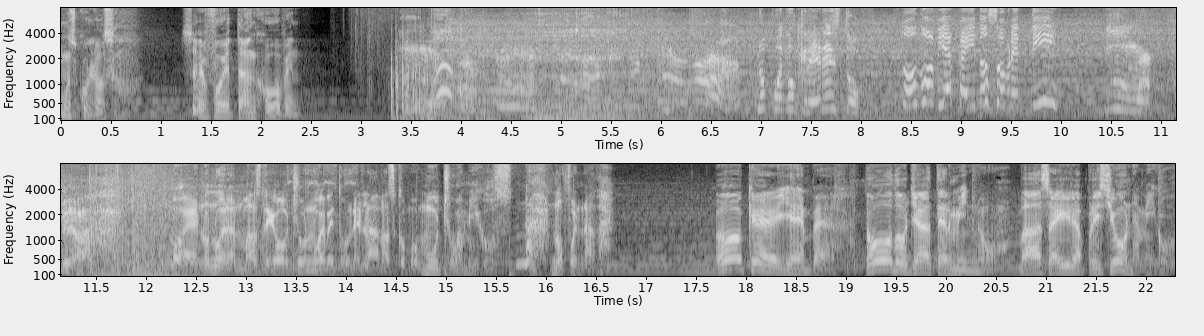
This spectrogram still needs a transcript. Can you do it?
Musculoso. Se fue tan joven. ¡No puedo creer esto! Todo había caído sobre ti. Bueno, no eran más de 8 o 9 toneladas como mucho, amigos. Nah, no fue nada. Ok, Ember. Todo ya terminó. Vas a ir a prisión, amigo.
